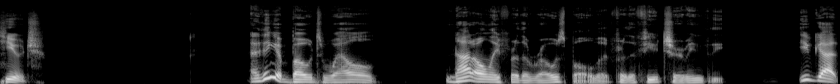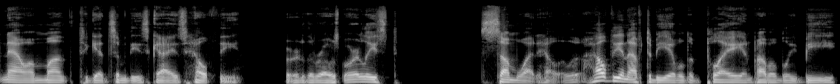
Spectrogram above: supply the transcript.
Huge. I think it bodes well, not only for the Rose Bowl, but for the future. I mean, you've got now a month to get some of these guys healthy for the Rose Bowl, or at least somewhat healthy, enough to be able to play and probably be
